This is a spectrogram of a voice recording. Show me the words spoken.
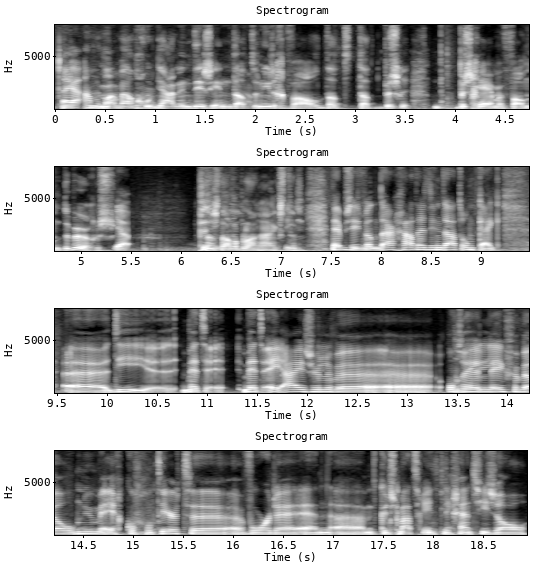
Nou ja, aan maar wel goed, ja, in die zin dat in ieder geval dat, dat beschermen van de burgers. Ja, dat is het allerbelangrijkste. Nee, precies. Want daar gaat het inderdaad om. Kijk, uh, die, met, met AI zullen we uh, ons hele leven wel nu mee geconfronteerd uh, worden. En ehm, kunstmatige intelligentie zal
